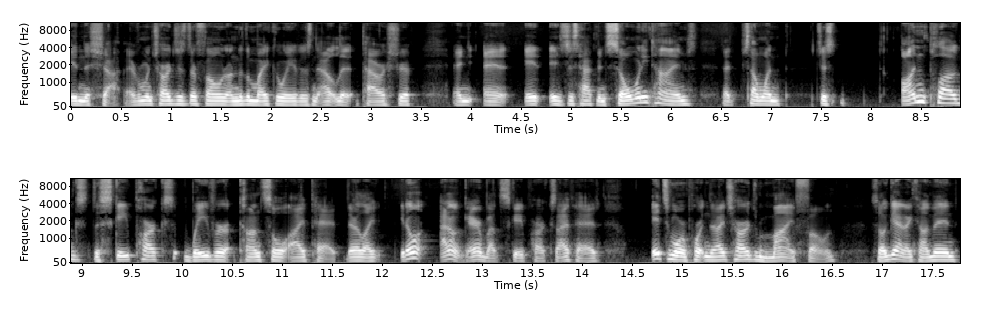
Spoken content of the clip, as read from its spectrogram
in the shop. Everyone charges their phone under the microwave. There's an outlet power strip, and and it it's just happened so many times that someone just unplugs the skate park's waiver console iPad. They're like, you know what? I don't care about the skate park's iPad. It's more important that I charge my phone. So again, I come in,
